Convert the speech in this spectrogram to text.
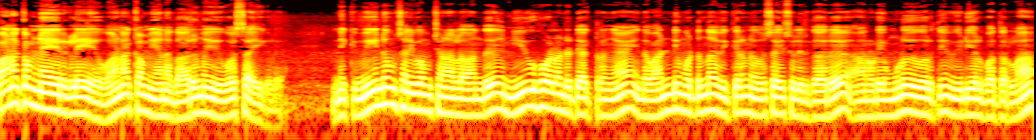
வணக்கம் நேயர்களே வணக்கம் எனது அருமை விவசாயிகளே. இன்றைக்கி மீண்டும் சனிபம் சேனலில் வந்து நியூ ஹோலண்டு டிராக்டருங்க இந்த வண்டி மட்டும்தான் விற்கிறேன்னு விவசாயி சொல்லியிருக்காரு. அதனுடைய முழு விவரத்தையும் வீடியோவில் பார்த்துடலாம்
